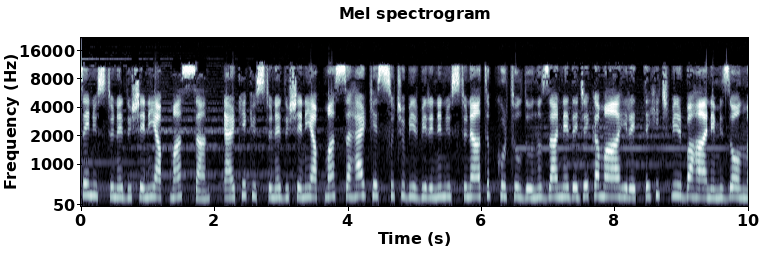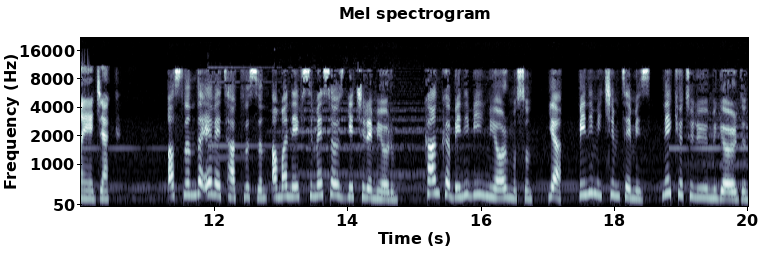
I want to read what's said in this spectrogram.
Sen üstüne düşeni yapmazsan, erkek üstüne düşeni yapmazsa herkes suçu birbirinin üstüne atıp kurtulduğunu zannedecek ama ahirette hiçbir bahanemiz olmayacak. Aslında evet haklısın ama nefsime söz geçiremiyorum. Kanka beni bilmiyor musun? Ya, benim içim temiz. Ne kötülüğümü gördün.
